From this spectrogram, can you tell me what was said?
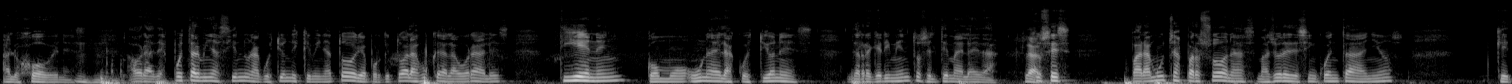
a los jóvenes. Ahora, después termina siendo una cuestión discriminatoria porque todas las búsquedas laborales tienen como una de las cuestiones de requerimientos el tema de la edad. Entonces, para muchas personas mayores de 50 años, que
